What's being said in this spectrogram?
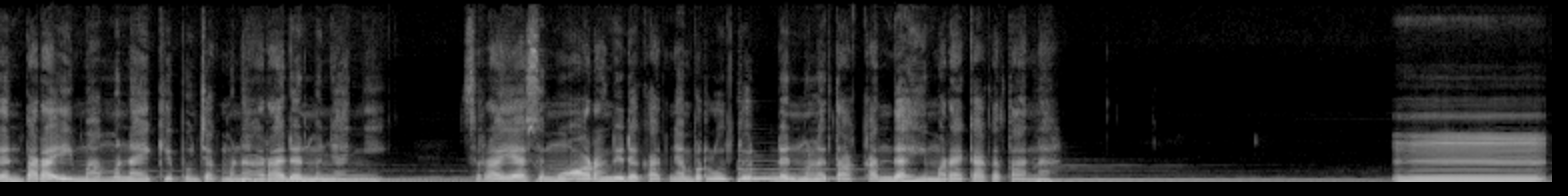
dan para imam menaiki puncak menara dan menyanyi. Seraya semua orang di dekatnya berlutut dan meletakkan dahi mereka ke tanah. Hmm,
